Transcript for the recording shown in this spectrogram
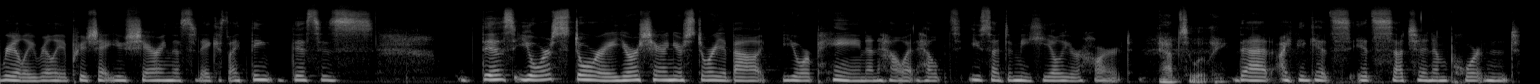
really, really appreciate you sharing this today because I think this is this your story you're sharing your story about your pain and how it helped you said to me heal your heart Absolutely. that i think it's it's such an important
